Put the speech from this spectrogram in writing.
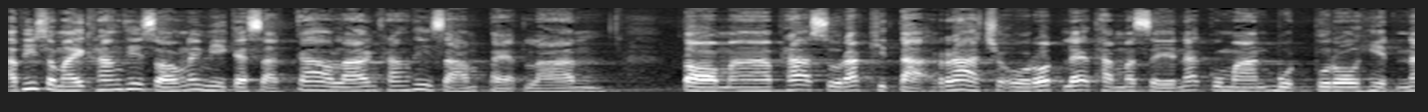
อภิสมัยครั้งที่สองได้มีแก่สัตว์ 9 ล้าน ครั้งที่สามแปดล้าน ต่อมาพระสุรคิตะราชโอรส และธรรมเสนกุมารบุตรปุโรหิตณ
